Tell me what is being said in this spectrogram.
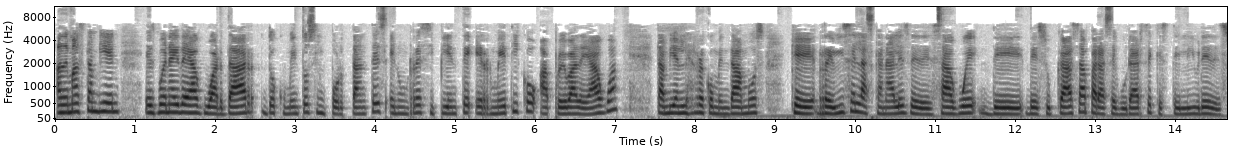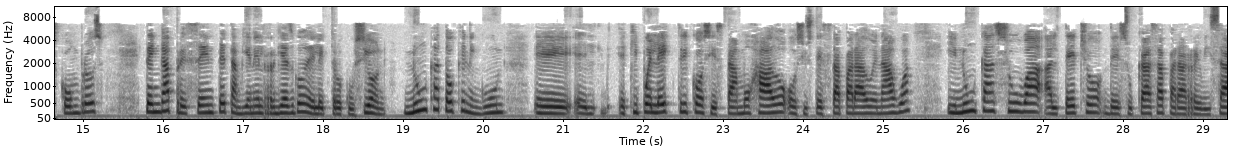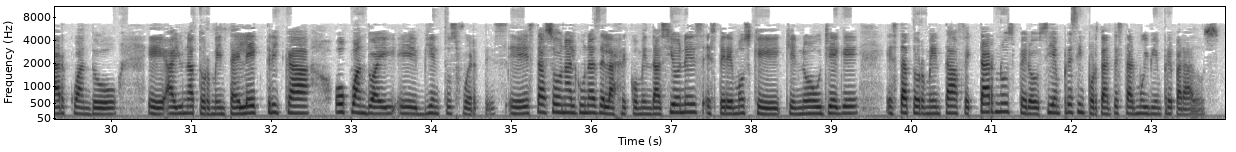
Además, también es buena idea guardar documentos importantes en un recipiente hermético a prueba de agua. También les recomendamos que revisen las canales de desagüe de, su casa para asegurarse que esté libre de escombros. Tenga presente también el riesgo de electrocución. Nunca toque ningún eh, equipo eléctrico si está mojado o si usted está parado en agua y nunca suba al techo de su casa para revisar cuando eh, hay una tormenta eléctrica o cuando hay eh, vientos fuertes. Eh, estas son algunas de las recomendaciones. Esperemos que, que no llegue esta tormenta a afectarnos, pero siempre es importante estar muy bien preparados.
